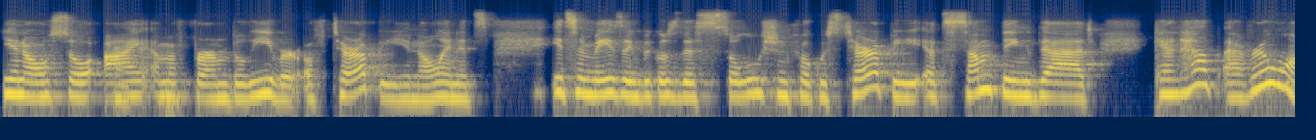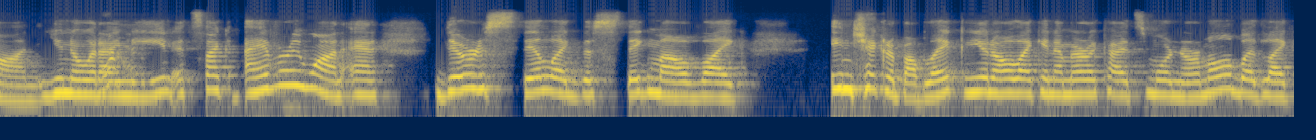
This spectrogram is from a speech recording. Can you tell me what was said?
you know? So i am a firm believer of therapy you know? And it's it's amazing because this solution focused therapy it's something that can help everyone you know what i mean? It's like everyone and there is still like the stigma of like in czech republic you know like in america it's more normal but like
